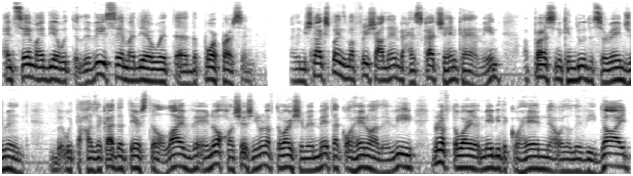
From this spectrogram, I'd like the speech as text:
And same idea with the Levi, same idea with uh, the poor person. And the Mishnah explains, Mafrish alen b'heskat shehen kayamin. A person can do this arrangement but with the hazakah that they're still alive. You don't have to worry. Shememeta kohen or Levi. You don't have to worry that maybe the kohen or the Levi died.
